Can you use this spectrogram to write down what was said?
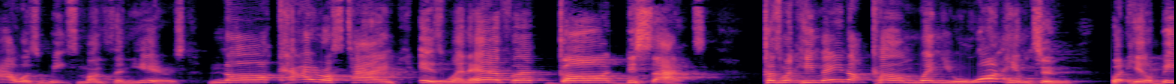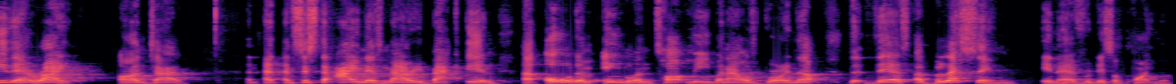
hours, weeks, months, and years. No, kairos time is whenever God decides. Because when he may not come when you want him to, but he'll be there right on time. And, and, and Sister Inez Mary back in uh, Oldham, England, taught me when I was growing up that there's a blessing in every disappointment.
